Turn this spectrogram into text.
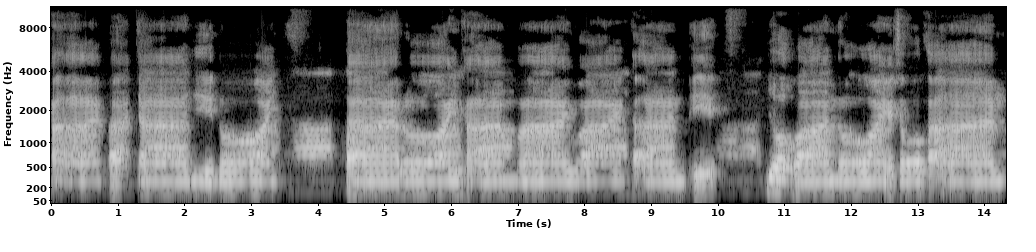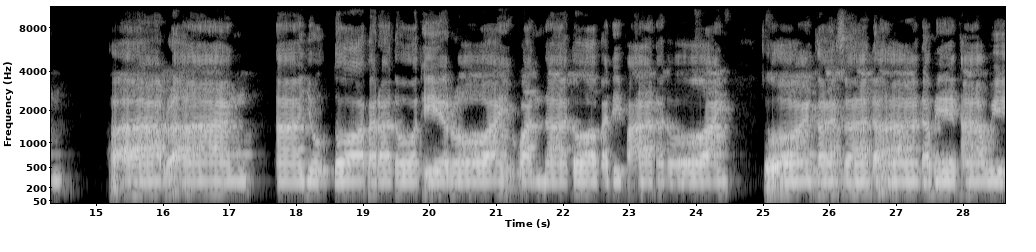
ทายปัจจายโนยตารอยธรรมายวันทันติโยวานโนยสุขังภารังอายุตัวพระโดทีรวยวันนาตัวปฏิภาณโดย สวยคาสดาตเมทาวี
